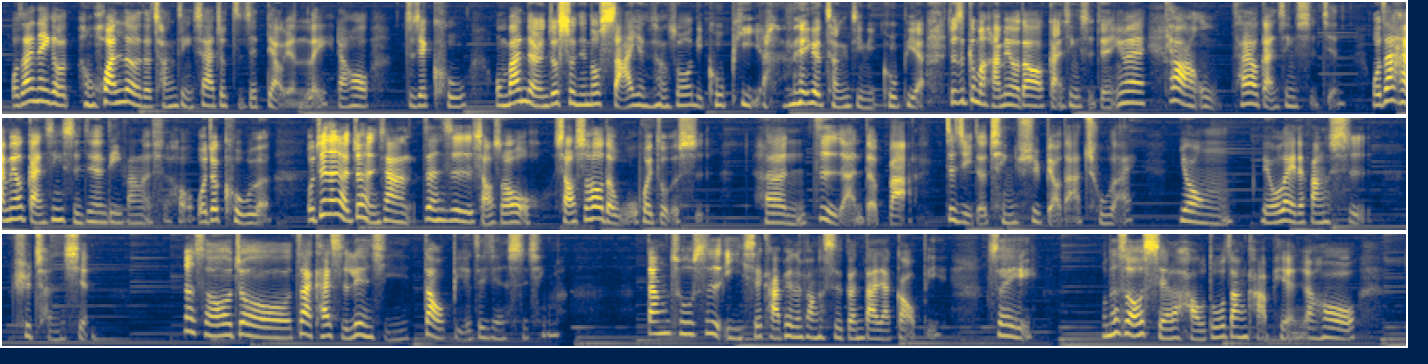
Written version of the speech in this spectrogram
我在那个很欢乐的场景下就直接掉眼泪，然后直接哭。我们班的人就瞬间都傻眼，想说你哭屁呀？那个场景你哭屁啊？就是根本还没有到感性时间，因为跳完舞才有感性时间。我在还没有感性时间的地方的时候，我就哭了。我觉得那个就很像，真的是小时候小时候的我会做的事，很自然的把自己的情绪表达出来，用流泪的方式去呈现。那时候就在开始练习道别这件事情嘛。当初是以写卡片的方式跟大家告别，所以我那时候写了好多张卡片。然后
